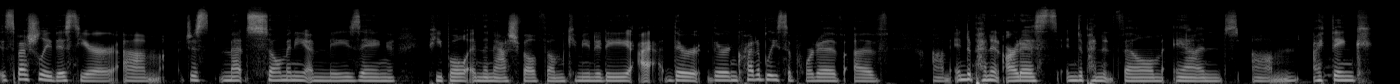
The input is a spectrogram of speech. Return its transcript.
especially this year, um, just met so many amazing people in the Nashville film community. I, they're, they're incredibly supportive of um, independent artists, independent film. And um, I think,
